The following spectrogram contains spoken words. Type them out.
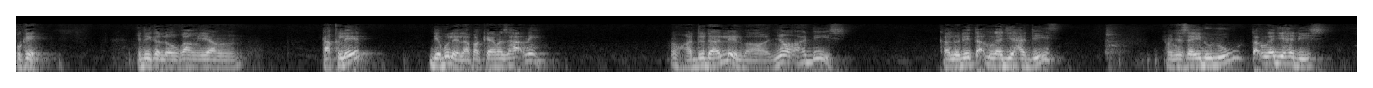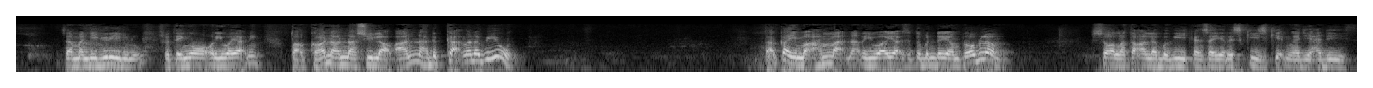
Okey. Jadi kalau orang yang taklid, dia bolehlah pakai mazhab ni. Oh, ada dalil banyak hadis. Kalau dia tak mengaji hadis, macam saya dulu tak mengaji hadis, zaman degree dulu, so tengok riwayat ni, takkan Anas silap, Anas dekat dengan Nabi you. Takkan Imam Ahmad nak riwayat satu benda yang problem? So Allah Ta'ala berikan saya rezeki sikit mengaji hadis.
